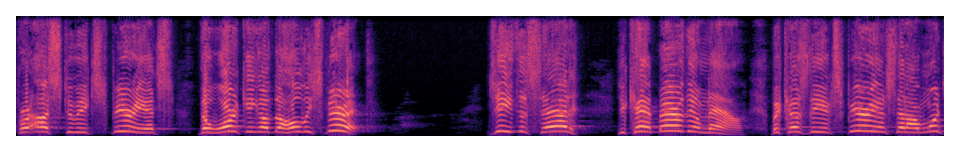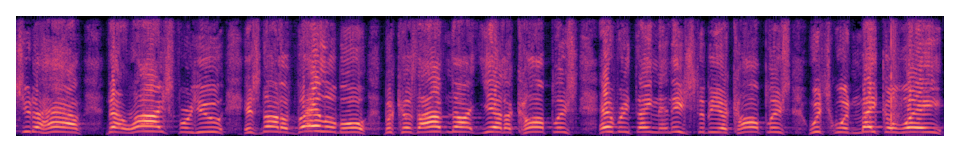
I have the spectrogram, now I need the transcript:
for us to experience the working of the Holy Spirit. Jesus said, you can't bear them now because the experience that I want you to have that lies for you is not available because I've not yet accomplished everything that needs to be accomplished, which would make a way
